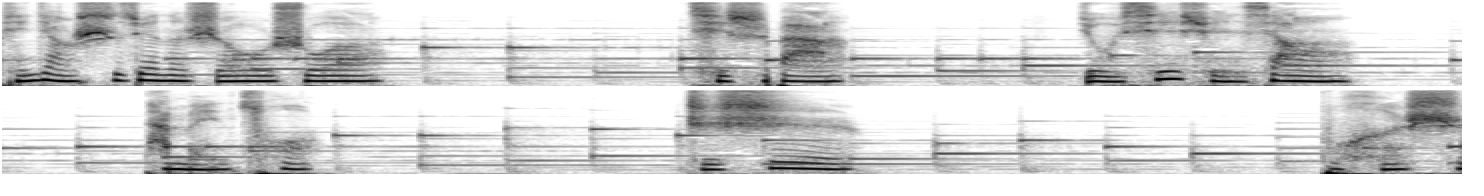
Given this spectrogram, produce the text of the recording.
评讲试卷的时候说：“其实吧，有些选项它没错。”只是不合适。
